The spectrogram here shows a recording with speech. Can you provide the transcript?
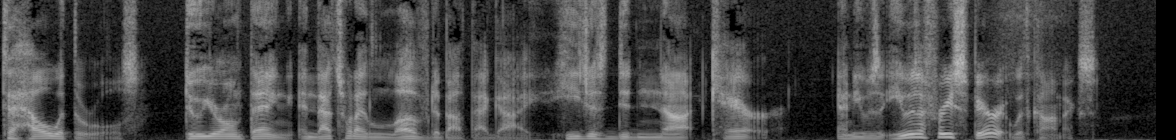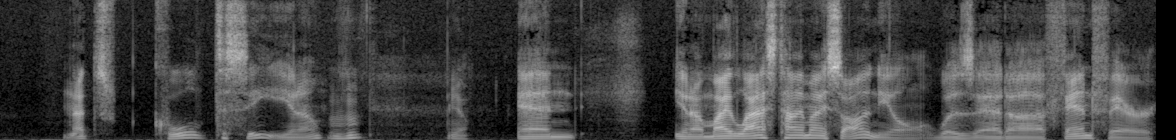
To hell with the rules. Do your own thing, and that's what I loved about that guy. He just did not care, and he was he was a free spirit with comics, and that's cool to see. You know. Mm-hmm. And you know, my last time I saw Neal was at a fanfare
